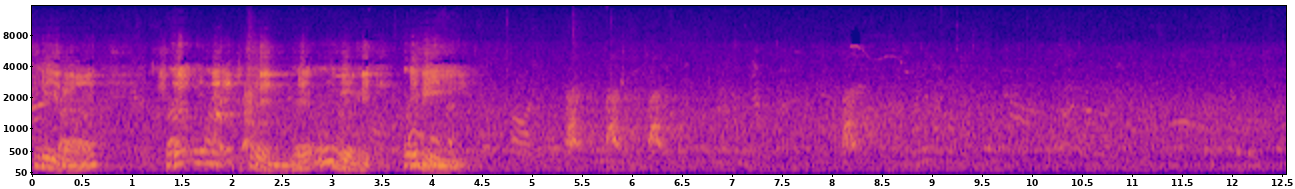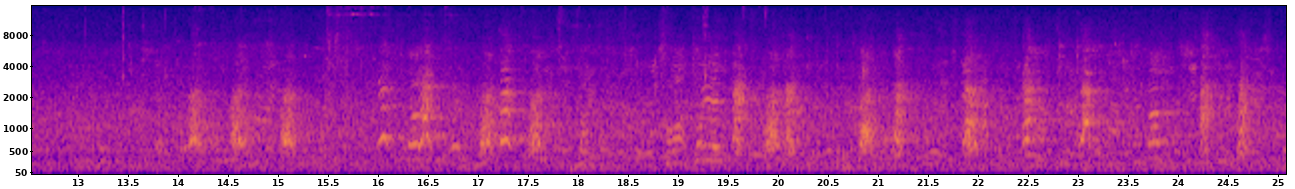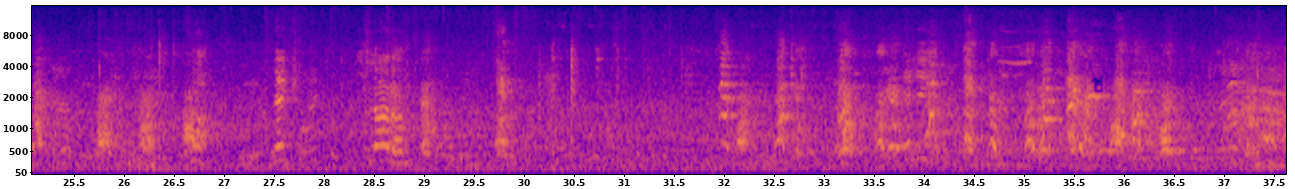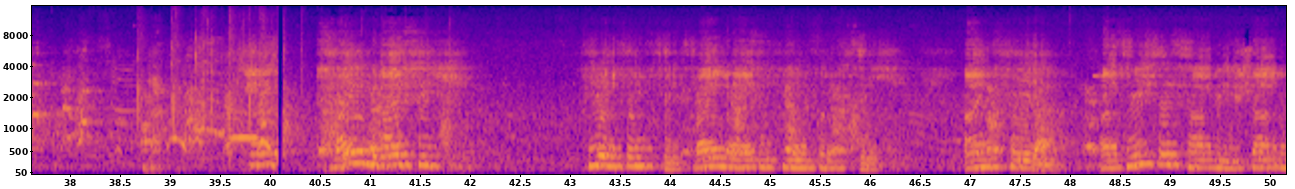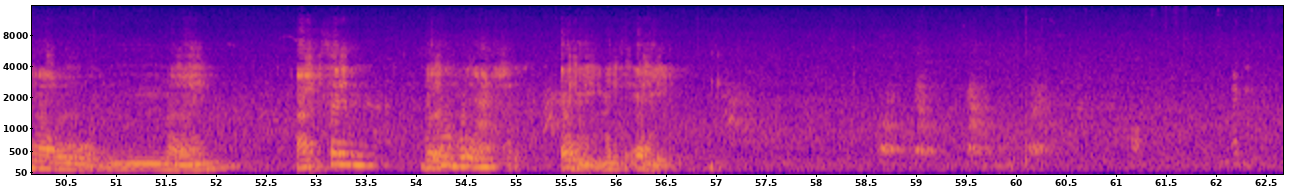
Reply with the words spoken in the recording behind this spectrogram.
Fehler. Start Nummer 18, der Uwe mit Uli. 32, 54, 32, 54. Ein Fehler. Als nächstes haben wir die Startnummer 9, 18, der Uwe und Eddie, mit Eddie. everything.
